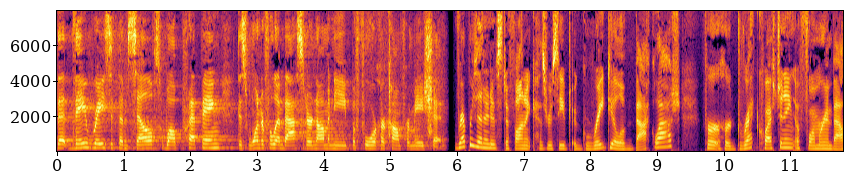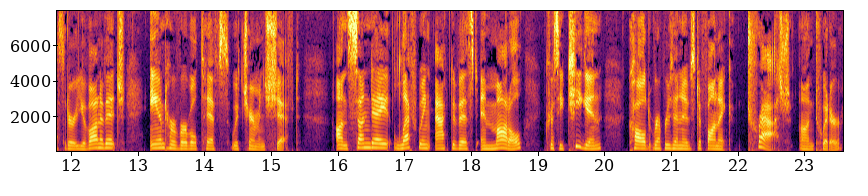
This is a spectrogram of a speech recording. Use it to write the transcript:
that they raised it themselves while prepping this wonderful ambassador nominee before her confirmation. Representative Stefanik has received a great deal of backlash for her direct questioning of former Ambassador Yovanovitch and her verbal tiffs with Chairman Schiff. On Sunday, left wing activist and model Chrissy Teigen called Representative Stefanik trash on Twitter.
